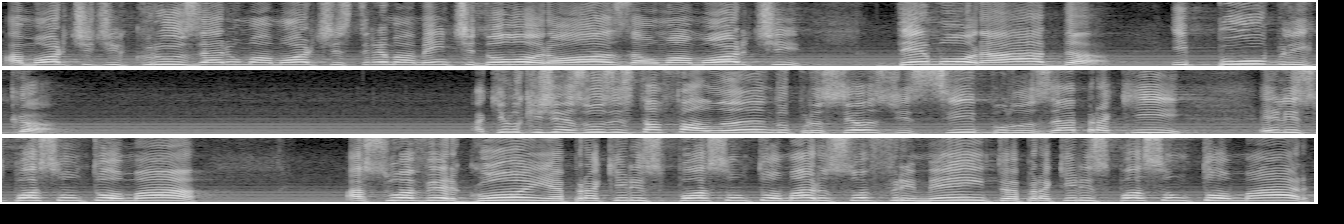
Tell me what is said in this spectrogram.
A morte de cruz era uma morte extremamente dolorosa, uma morte demorada e pública. Aquilo que Jesus está falando para os seus discípulos é para que eles possam tomar a sua vergonha, é para que eles possam tomar o sofrimento, é para que eles possam tomar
